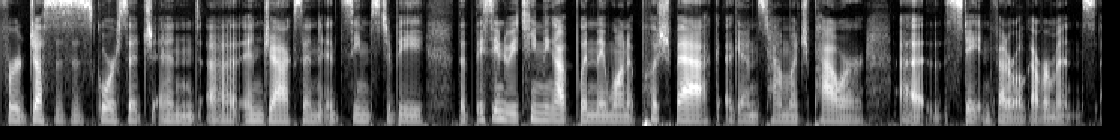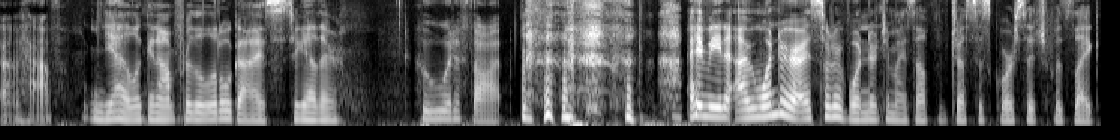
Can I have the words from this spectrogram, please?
for Justices Gorsuch and uh, and Jackson, it seems to be that they seem to be teaming up when they want to push back against how much power uh, state and federal governments uh, have. Yeah, looking out for the little guys together. Who would have thought? I mean, I wonder, I sort of wonder to myself if Justice Gorsuch was like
